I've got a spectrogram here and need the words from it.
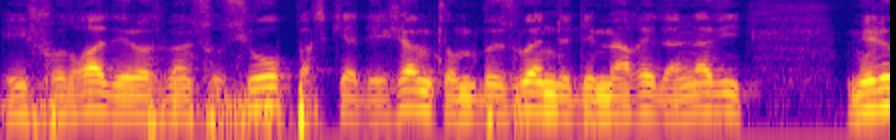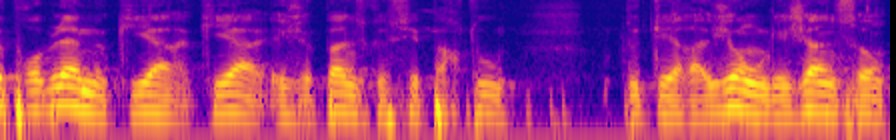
et il faudra des logements sociaux parce qu'il y a des gens qui ont besoin de démarrer dans la vie mais le problème qu'il y a, qu'il y a et je pense que c'est partout toutes les régions où les gens sont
